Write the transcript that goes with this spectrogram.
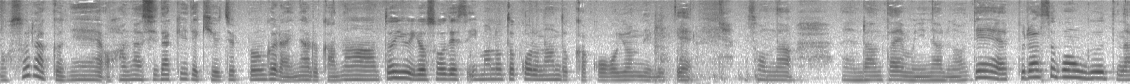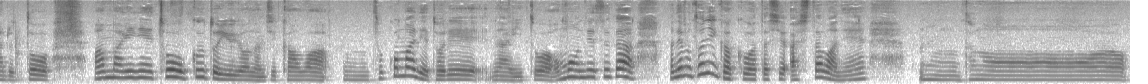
おそらくねお話だけで90分ぐらいになるかなという予想です今のところ何度かこう読んでみてそんなランタイムになるのでプラスゴングってなるとあんまりねトークというような時間は、うん、そこまで取れないとは思うんですが、まあ、でもとにかく私明日はね、うん、その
